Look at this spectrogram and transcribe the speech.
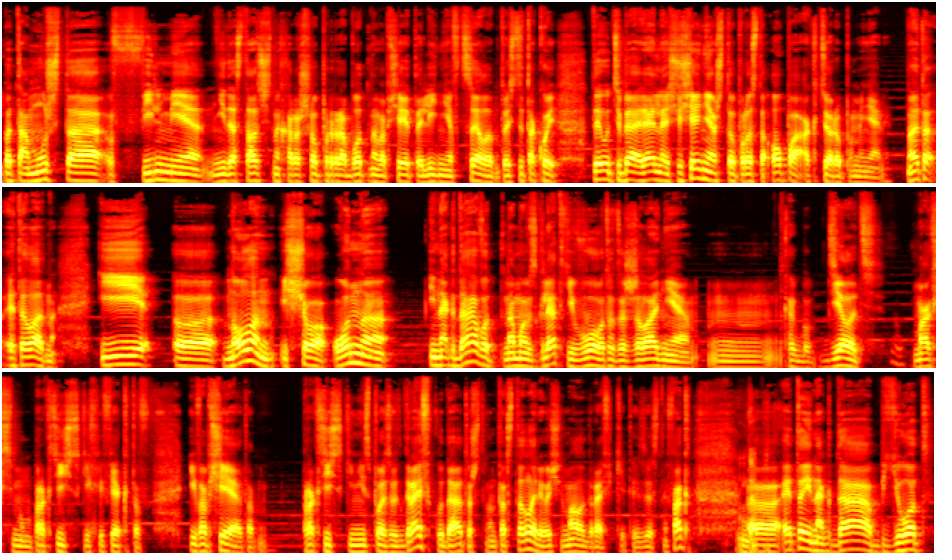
потому что в фильме недостаточно хорошо проработана вообще эта линия в целом. То есть ты такой, ты у тебя реальное ощущение, что просто опа, актеры поменяли. Но это, это ладно. И э, Нолан еще, он э, иногда, вот, на мой взгляд, его вот это желание как бы делать максимум практических эффектов и вообще там практически не использовать графику, да, то, что в Интерстелларе очень мало графики, это известный факт. Да. Э, это иногда бьет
